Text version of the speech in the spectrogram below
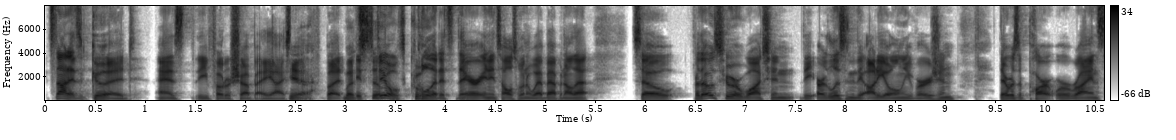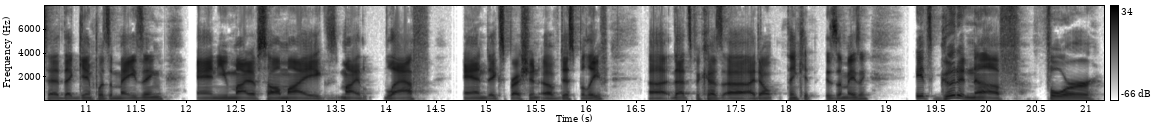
it's not as good as the Photoshop AI stuff, yeah, but, but, it's still, still it's cool. cool that it's there and it's also in a web app and all that. So for those who are watching the or listening to the audio only version, there was a part where Ryan said that GIMP was amazing, and you might have saw my my laugh and expression of disbelief. Uh, that's because uh, I don't think it is amazing. It's good enough for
